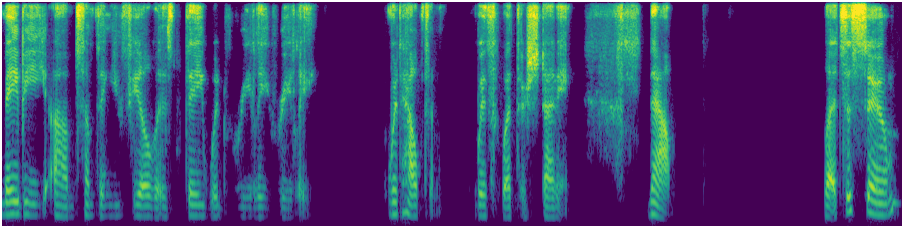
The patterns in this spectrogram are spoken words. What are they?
Maybe um, something you feel is they would really, really would help them with what they're studying. Now, let's assume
